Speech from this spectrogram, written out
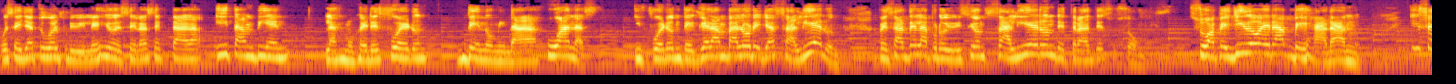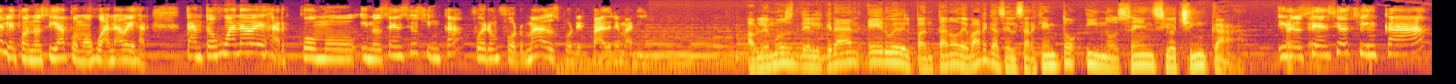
pues ella tuvo el privilegio de ser aceptada y también las mujeres fueron denominadas Juanas, y fueron de gran valor. Ellas salieron, a pesar de la prohibición, salieron detrás de sus hombres. Su apellido era Bejarano y se le conocía como Juana Bejar. Tanto Juana Bejar como Inocencio Chinca fueron formados por el padre María. Hablemos del gran héroe del pantano de Vargas, el sargento Inocencio Chinca. Inocencio Chinca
